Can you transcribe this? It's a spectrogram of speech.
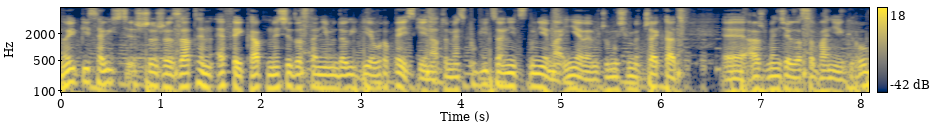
No i pisaliście jeszcze, że za ten FA Cup my się dostaniemy do Ligi Europejskiej, natomiast póki co nic tu nie ma i nie wiem, czy musimy czekać, e, aż będzie losowanie grup,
